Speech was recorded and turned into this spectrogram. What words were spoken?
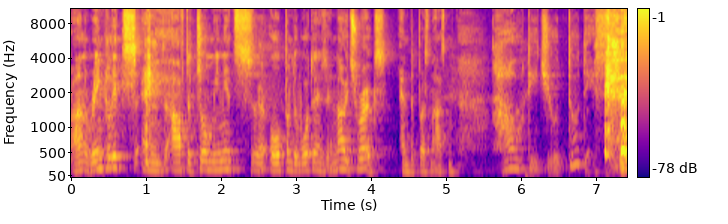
unwrinkle it and after two minutes uh, open the water and say now it works. And the person asked me how did you do this?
